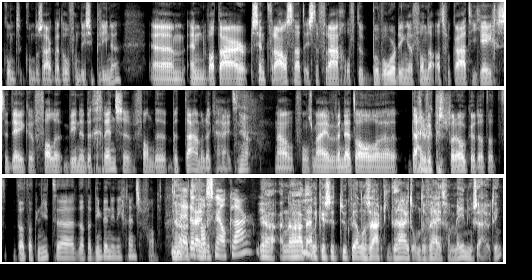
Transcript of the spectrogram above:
komt, komt de zaak bij het Hof van Discipline. Ehm, en wat daar centraal staat is de vraag of de bewoordingen van de advocaat jegens de deken vallen binnen de grenzen van de betamelijkheid. ja. Nou, volgens mij hebben we net al eh, duidelijk besproken dat dat, dat, dat, niet, eh, dat het niet binnen die grenzen valt. Ja, nee, dat was snel klaar. Ja, en nou, uiteindelijk is dit natuurlijk wel een zaak die draait om de vrijheid van meningsuiting.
